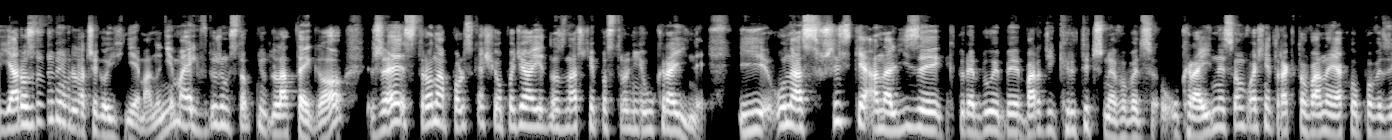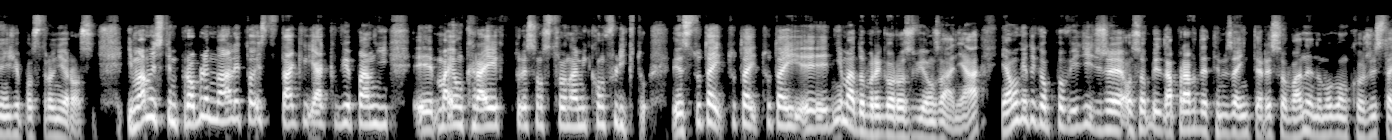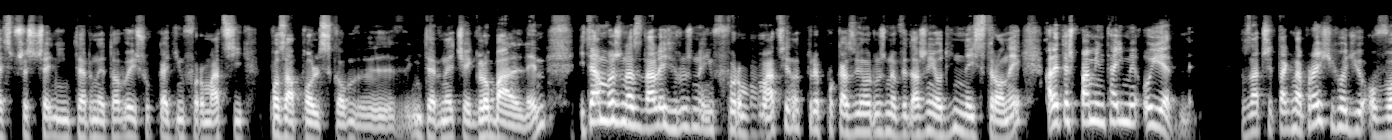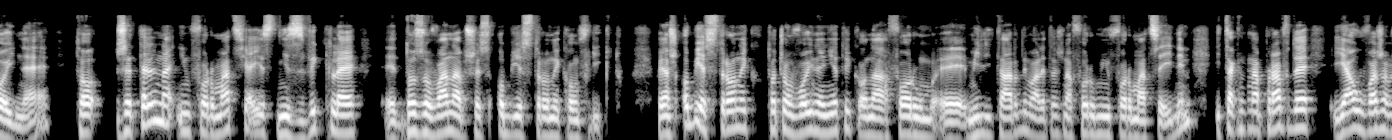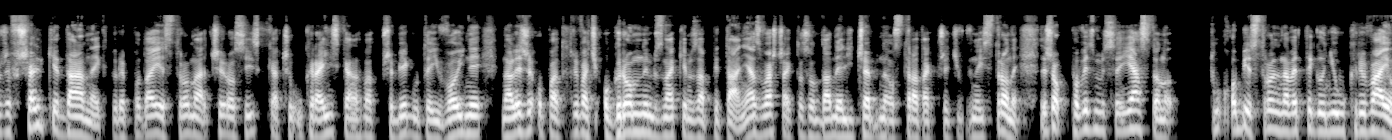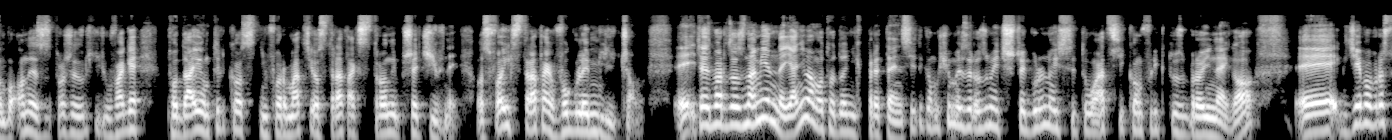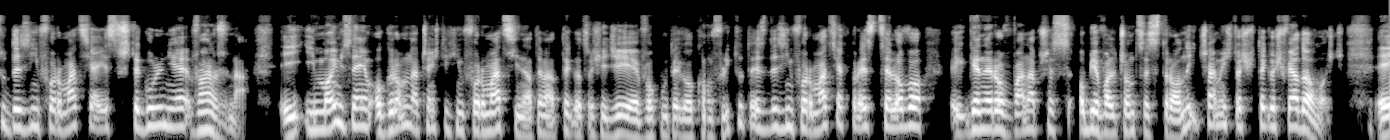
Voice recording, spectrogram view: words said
ja rozumiem, dlaczego ich nie ma. No nie ma ich w dużym stopniu dlatego, że strona polska się opowiedziała jednoznacznie po stronie Ukrainy i u nas wszystkie analizy, które byłyby bardziej krytyczne wobec Ukrainy, są właśnie traktowane jako powiedzenie się po stronie Rosji. I mamy z tym problem, no ale to jest tak, jak wie pani, y, mają kraje, które są stronami konfliktu. Więc tutaj, tutaj, tutaj y, nie ma dobrego rozwiązania. Ja mogę tylko powiedzieć, że osoby naprawdę tym zainteresowane no, mogą korzystać z przestrzeni internetowej, szukać informacji poza Polską, w internecie globalnym i tam można znaleźć różne informacje, no, które pokazują różne wydarzenia od innej strony, ale też pamiętajmy o jednym. To znaczy, tak naprawdę, jeśli chodzi o wojnę, to rzetelna informacja jest niezwykle e, dozowana przez obie strony konfliktu, ponieważ obie strony toczą wojnę nie tylko na forum e, militarnym, ale też na forum informacyjnym i tak naprawdę ja uważam, że wszelkie dane, które podaje strona czy rosyjska, czy ukraińska na temat przebiegu tej wojny, należy opatrywać ogromnym znakiem zapytania, zwłaszcza jak to są dane liczebne o stratach przeciwnej strony. Zresztą powiedzmy sobie jasno, no, tu obie strony nawet tego nie ukrywają, bo one, proszę zwrócić uwagę, podają tylko informacje o stratach strony przeciwnej. O swoich stratach w ogóle milczą. E, I to jest bardzo znamienne. Ja nie mam o to do nich pretensji, tylko musimy zrozumieć szczególność sytuacji konfliktu zbrojnego, e, gdzie po prostu dezinformacja jest szczególnie ważna. I, I moim zdaniem ogromna część tych informacji na temat tego, co się dzieje wokół tego konfliktu, to jest dezinformacja, która jest celowo e, generowana przez obie walczące strony i trzeba mieć to, tego świadomość.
